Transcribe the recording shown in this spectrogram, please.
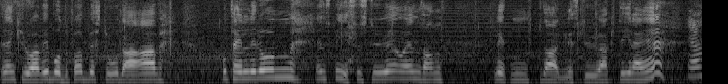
i den kroa vi bodde på, besto da av hotellrom, en spisestue og en sånn liten dagligstueaktig greie. ja.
